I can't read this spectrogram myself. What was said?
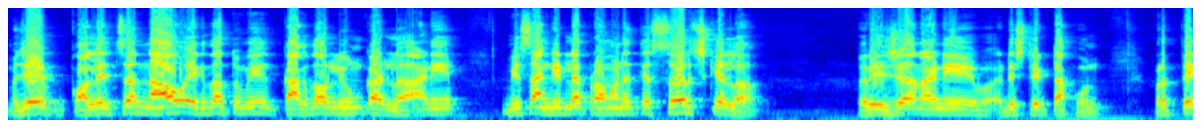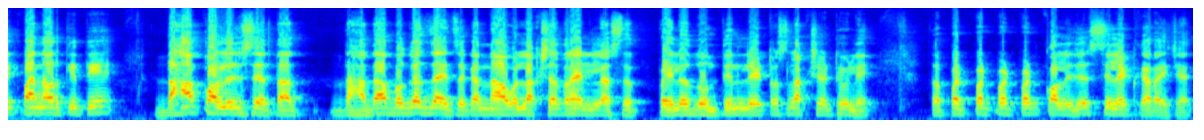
म्हणजे कॉलेजचं नाव एकदा तुम्ही कागदावर लिहून काढलं आणि मी सांगितल्याप्रमाणे ते सर्च केलं रिजन आणि डिस्ट्रिक्ट टाकून. प्रत्येक पानावर किती? दहा कॉलेजेस येतात. दहा दहा बघत जायचं कारण नावं लक्षात राहिलेली असतात. पहिलं दोन तीन लेटर्स लक्षात ठेवले तर पटपट पटपट कॉलेजेस सिलेक्ट करायचे आहेत.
